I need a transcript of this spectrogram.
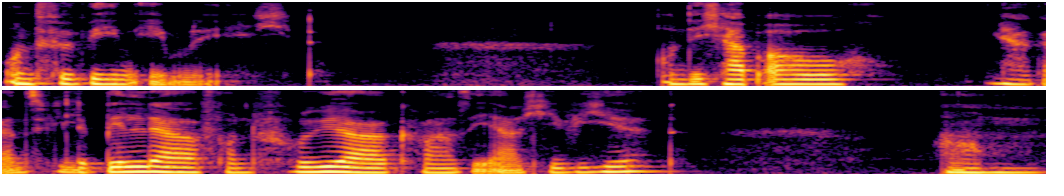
und für wen eben nicht. Und ich habe auch ja ganz viele Bilder von früher quasi archiviert. Ähm,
